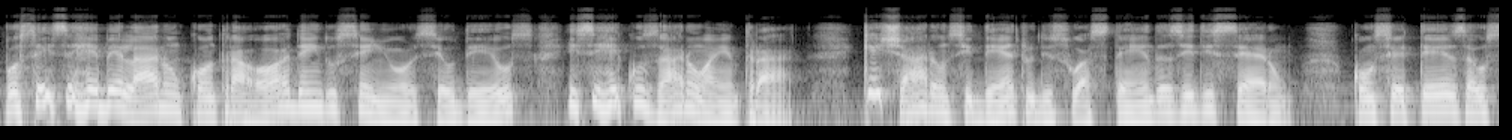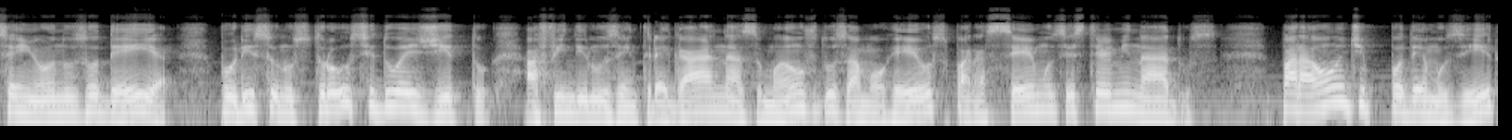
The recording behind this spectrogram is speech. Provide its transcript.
vocês se rebelaram contra a ordem do Senhor, seu Deus, e se recusaram a entrar. Queixaram-se dentro de suas tendas e disseram: Com certeza o Senhor nos odeia, por isso nos trouxe do Egito, a fim de nos entregar nas mãos dos amorreus para sermos exterminados. Para onde podemos ir?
